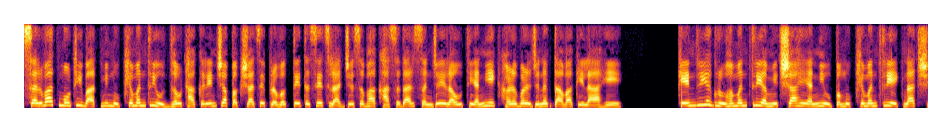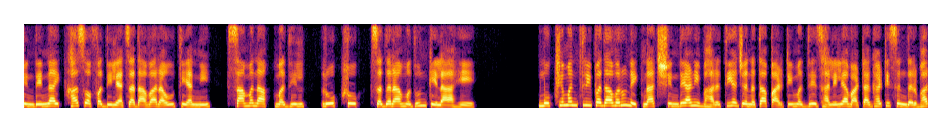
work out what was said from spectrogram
सर्वात मोठी बातमी मुख्यमंत्री उद्धव ठाकरेंच्या पक्षाचे प्रवक्ते तसेच राज्यसभा खासदार संजय राऊत यांनी एक खळबळजनक दावा केला आहे. केंद्रीय गृहमंत्री अमित शाह यांनी उपमुख्यमंत्री एकनाथ शिंदेंना एक खास ऑफर दिल्याचा दावा राऊत यांनी सामना मधील रोखोक सदरामधून केला आहे. मुख्यमंत्रीपदावरून एकनाथ शिंदे आणि भारतीय जनता पार्टीमध्ये झालेल्या वाटाघाटी संदर्भात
